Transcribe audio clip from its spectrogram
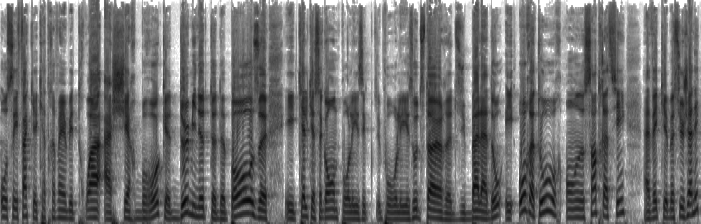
au CFAC 88.3 à Sherbrooke. Deux minutes de pause et quelques secondes pour les, auditeurs du balado. Et au retour, on s'entretient avec M. Yannick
